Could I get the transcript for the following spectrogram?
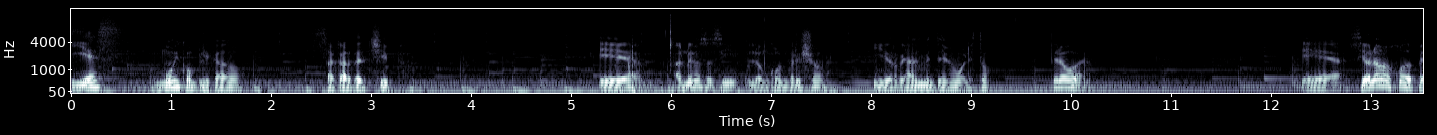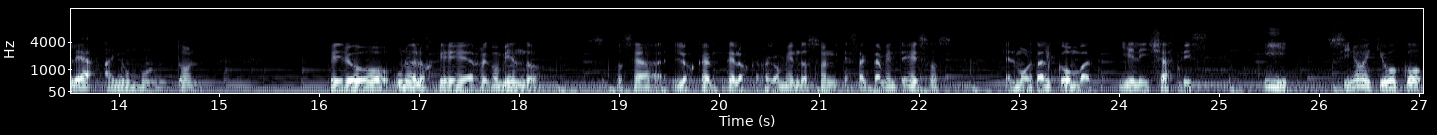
Y es muy complicado sacarte el chip. Eh, al menos así lo encontré yo y realmente me molestó. Pero bueno. Eh, si hablamos de juegos de pelea, hay un montón. Pero uno de los que recomiendo, o sea, los de los que recomiendo son exactamente esos. El Mortal Kombat y el Injustice. Y, si no me equivoco,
